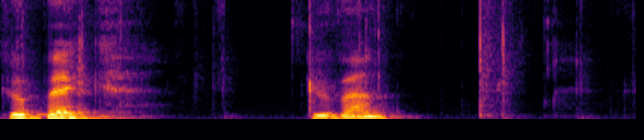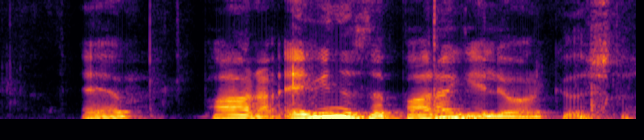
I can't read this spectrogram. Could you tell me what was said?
Köpek, güven, ev, para. Evinize para geliyor arkadaşlar.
